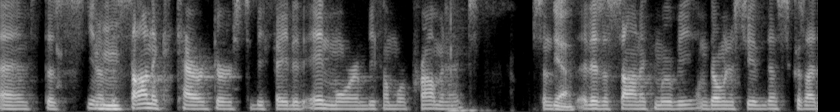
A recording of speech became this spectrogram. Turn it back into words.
and this, you know, the Mhm. Sonic characters to be faded in more and become more prominent. Since Yeah. it is a Sonic movie, I'm going to see this because I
